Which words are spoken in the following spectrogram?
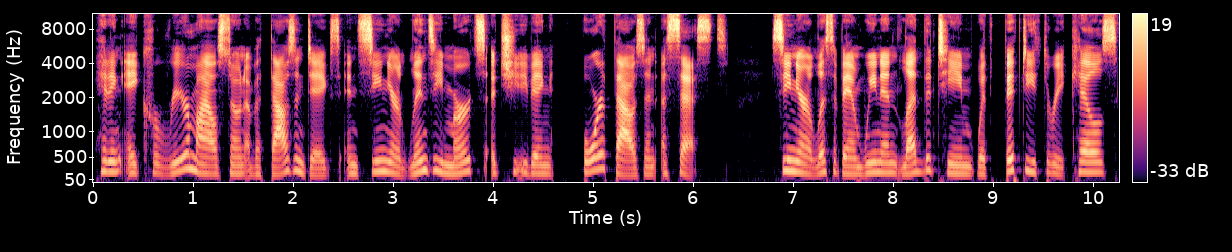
hitting a career milestone of 1,000 digs and senior Lindsay Mertz achieving 4,000 assists. Senior Alyssa Van Wienen led the team with 53 kills,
